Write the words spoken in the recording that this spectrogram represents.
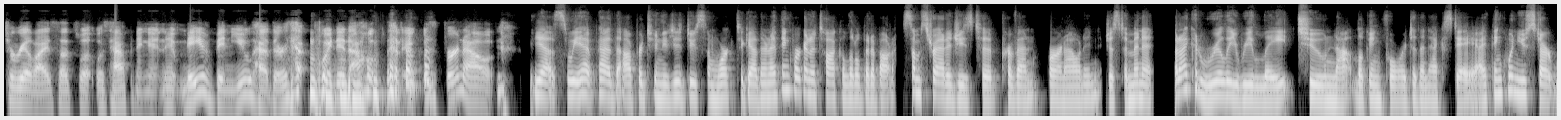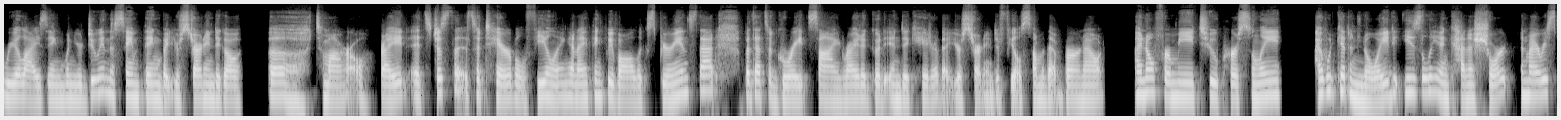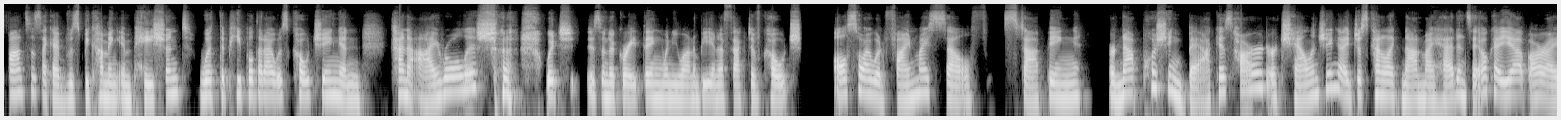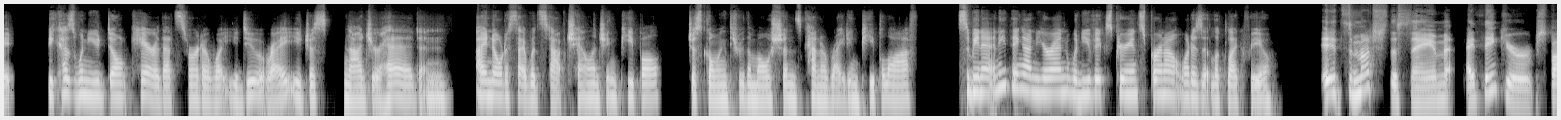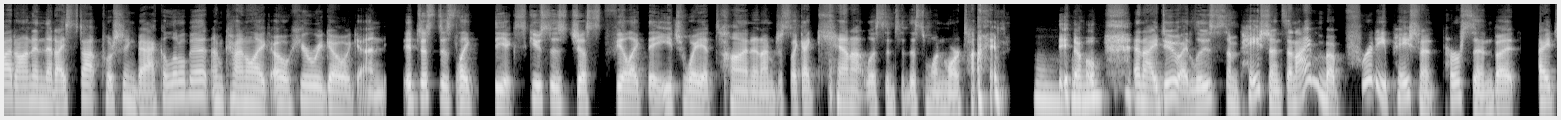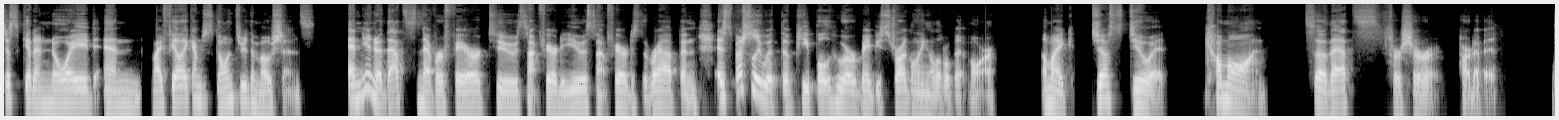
to realize that's what was happening. And it may have been you, Heather, that pointed out that it was burnout. Yes, we have had the opportunity to do some work together. And I think we're going to talk a little bit about some strategies to prevent burnout in just a minute. But I could really relate to not looking forward to the next day. I think when you start realizing when you're doing the same thing, but you're starting to go, oh, tomorrow, right? It's just that it's a terrible feeling. And I think we've all experienced that, but that's a great sign, right? A good indicator that you're starting to feel some of that burnout. I know for me too, personally, I would get annoyed easily and kind of short in my responses. Like I was becoming impatient with the people that I was coaching and kind of eye rollish, which isn't a great thing when you want to be an effective coach. Also, I would find myself stopping or not pushing back as hard or challenging. I just kind of like nod my head and say, okay, yep, all right. Because when you don't care, that's sort of what you do, right? You just nod your head. And I noticed I would stop challenging people, just going through the motions, kind of writing people off. Sabina, anything on your end when you've experienced burnout? What does it look like for you? It's much the same. I think you're spot on in that I stopped pushing back a little bit. I'm kind of like, oh, here we go again. It just is like the excuses just feel like they each weigh a ton. And I'm just like, I cannot listen to this one more time. Mm-hmm. You know, mm-hmm. and I do, I lose some patience. And I'm a pretty patient person, but I just get annoyed and I feel like I'm just going through the motions and you know that's never fair to it's not fair to you it's not fair to the rep and especially with the people who are maybe struggling a little bit more. I'm like just do it. Come on. So that's for sure part of it.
